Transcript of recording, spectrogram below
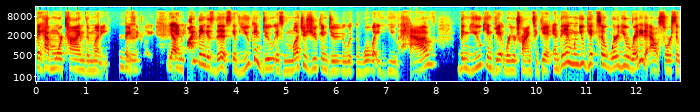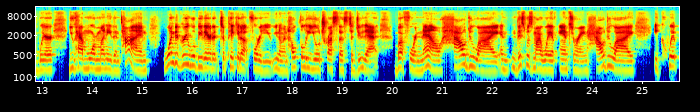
they have more time than money. Mm-hmm. Basically. Yeah. And my thing is this if you can do as much as you can do with what you have, then you can get where you're trying to get. And then when you get to where you're ready to outsource it, where you have more money than time, one degree will be there to, to pick it up for you, you know, and hopefully you'll trust us to do that. But for now, how do I, and this was my way of answering, how do I equip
